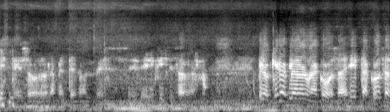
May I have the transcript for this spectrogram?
Este, eso realmente no, es, difícil saberlo. Pero quiero aclarar una cosa, estas cosas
